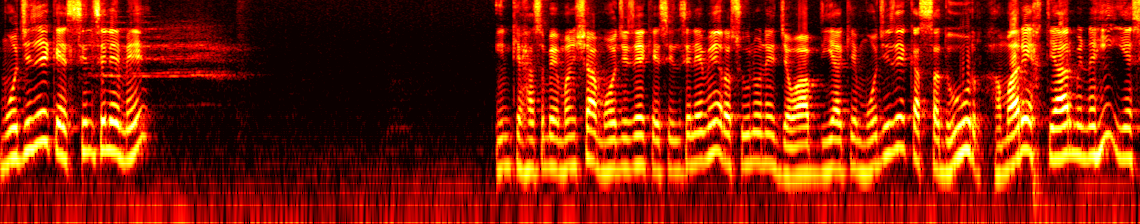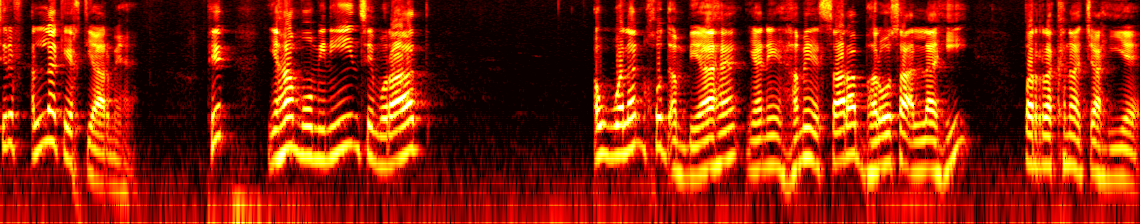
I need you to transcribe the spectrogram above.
معجزے کے سلسلے میں ان کے حسب منشا معجزے کے سلسلے میں رسولوں نے جواب دیا کہ معجزے کا صدور ہمارے اختیار میں نہیں، یہ صرف اللہ کے اختیار میں ہے۔ پھر یہاں مومنین سے مراد اولا خود انبیاء ہے یعنی ہمیں سارا بھروسہ اللہ ہی پر رکھنا چاہیے۔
